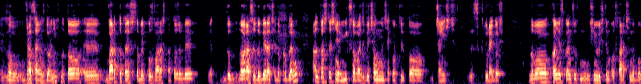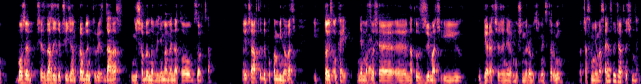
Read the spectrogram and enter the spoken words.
znowu wracając do nich, no to y, warto też sobie pozwalać na to, żeby no raz, że dobierać się do problemu, ale dwa, że też nie wiem, miksować, wyciągnąć jakąś tylko część z któregoś. No bo koniec końców musimy być w tym otwarci, no bo może się zdarzyć, że przyjdzie nam problem, który jest dla nas nieszablonowy, nie mamy na to wzorca. No i trzeba wtedy pokombinować i to jest ok. Nie ma co tak. się y, na to zrzymać i upierać się, że nie wiem, musimy robić event storming to czasem nie ma sensu i trzeba coś innego.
